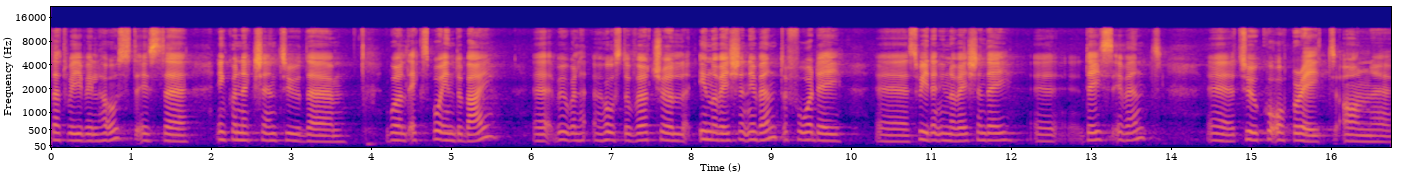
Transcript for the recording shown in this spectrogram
that we will host is in connection to the World Expo in Dubai. We will host a virtual innovation event, a four-day Sweden Innovation Day days event to cooperate on uh,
